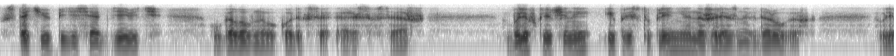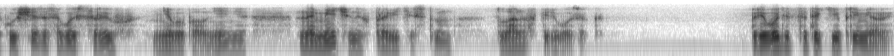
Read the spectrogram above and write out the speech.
В статью 59 Уголовного кодекса РСФСР были включены и преступления на железных дорогах, влекущие за собой срыв, невыполнение намеченных правительством планов перевозок. Приводятся такие примеры.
